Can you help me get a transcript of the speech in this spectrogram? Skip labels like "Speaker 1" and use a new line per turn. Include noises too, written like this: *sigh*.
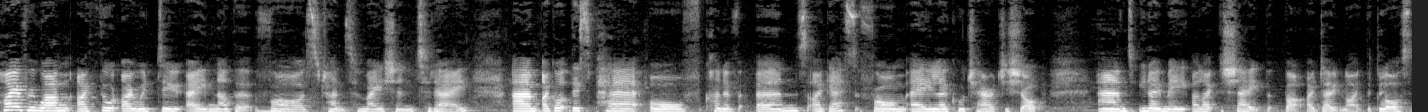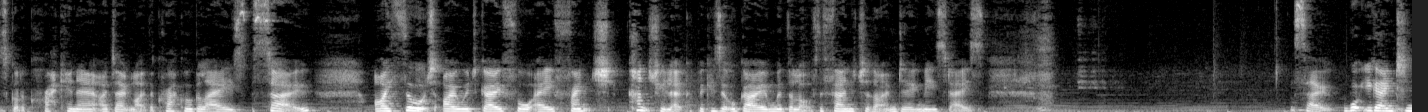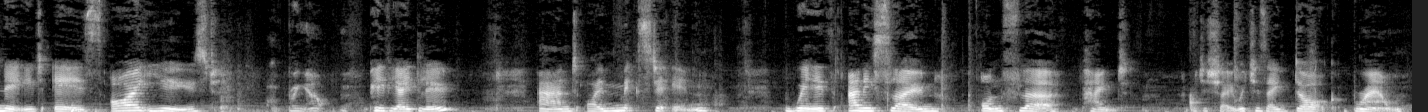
Hi everyone, I thought I would do another vase transformation today. Um, I got this pair of kind of urns, I guess, from a local charity shop. And you know me, I like the shape, but I don't like the gloss. It's got a crack in it. I don't like the crackle glaze. So I thought I would go for a French country look because it will go in with a lot of the furniture that I'm doing these days. So what you're going to need is I used, I'll bring out PVA glue and I mixed it in with Annie Sloan Honfleur paint. Let me just show you, which is a dark brown.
